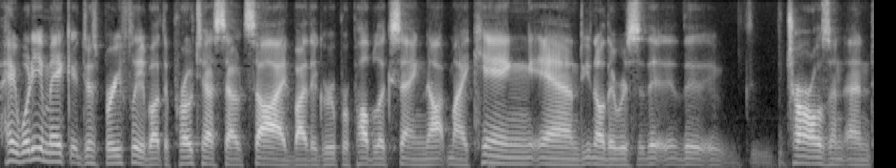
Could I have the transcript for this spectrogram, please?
Hey, what do you make just briefly about the protests outside by the group Republic saying "Not my king"? And you know, there was the, the Charles and, and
